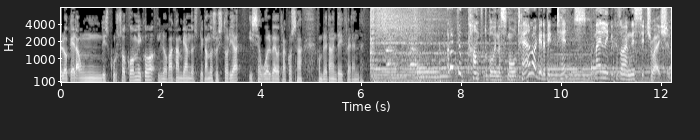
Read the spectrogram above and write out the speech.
lo que era un discurso cómico y lo va cambiando, explicando su historia y se vuelve otra cosa completamente diferente. Comfortable in a small town. I get a bit tense, mainly because I'm this situation.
